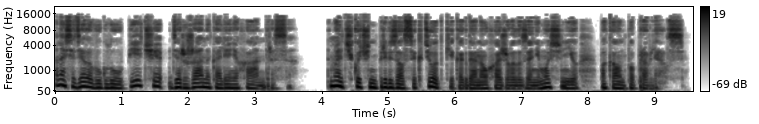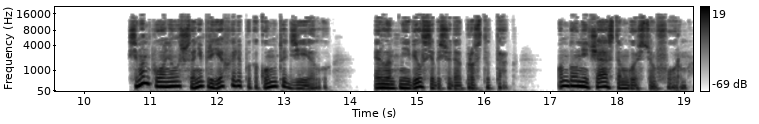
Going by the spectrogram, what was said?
Она сидела в углу у печи, держа на коленях Андреса. Мальчик очень привязался к тетке, когда она ухаживала за ним осенью, пока он поправлялся. Симон понял, что они приехали по какому-то делу. Эрланд не явился бы сюда просто так. Он был нечастым гостем форума.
